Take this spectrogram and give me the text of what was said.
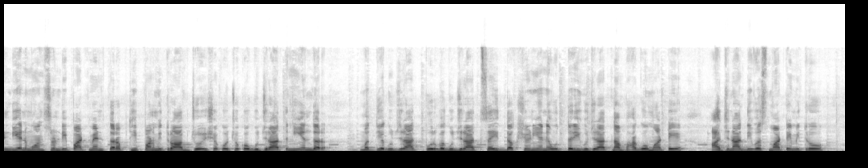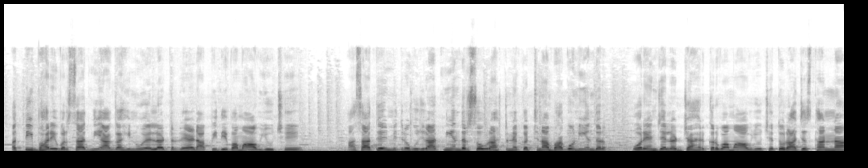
ઇન્ડિયન મોન્સૂન ડિપાર્ટમેન્ટ તરફથી પણ મિત્રો આપ જોઈ શકો છો કે ગુજરાતની અંદર મધ્ય ગુજરાત, પૂર્વ ગુજરાત સહિત દક્ષિણી અને ઉત્તરી ગુજરાતના ભાગો માટે આજના દિવસ માટે મિત્રો અતિ ભારે વરસાદની આગાહીનું એલર્ટ રેડ આપી દેવામાં આવ્યું છે. આ સાથે જ મિત્રો ગુજરાતની અંદર સૌરાષ્ટ્ર અને કચ્છના ભાગોની અંદર ઓરેન્જ એલર્ટ જાહેર કરવામાં આવ્યું છે. તો રાજસ્થાનના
